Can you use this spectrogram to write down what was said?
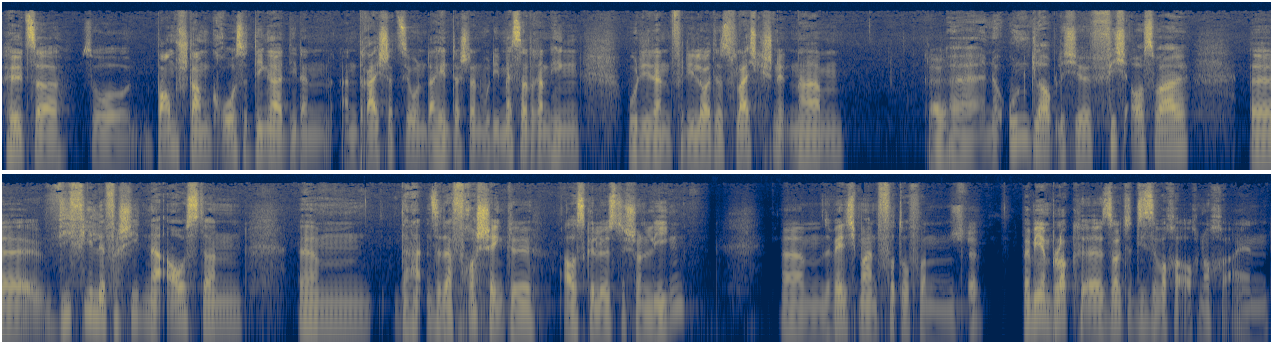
Hackhölzer, so baumstammgroße Dinger, die dann an drei Stationen dahinter standen, wo die Messer dran hingen, wo die dann für die Leute das Fleisch geschnitten haben. Geil. Äh, eine unglaubliche Fischauswahl, äh, wie viele verschiedene Austern. Ähm, dann hatten sie da Froschschenkel ausgelöste schon liegen. Ähm, da werde ich mal ein Foto von. Schön. Bei mir im Blog äh, sollte diese Woche auch noch ein,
